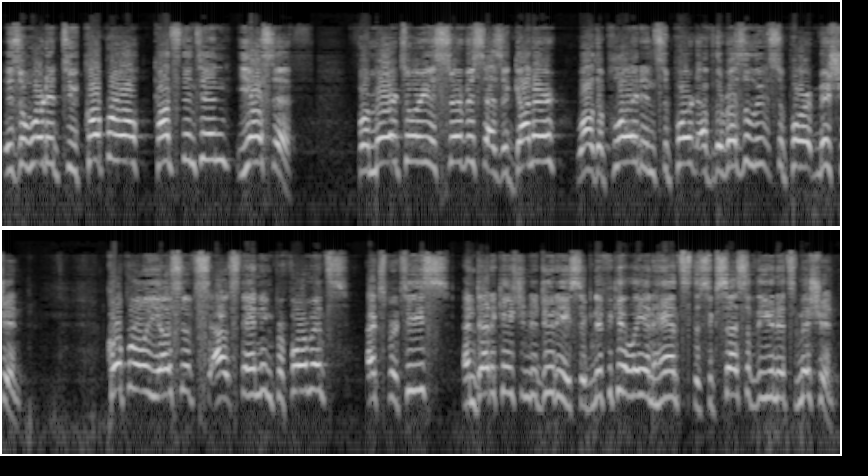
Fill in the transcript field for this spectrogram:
is awarded to Corporal Constantin Iosif for meritorious service as a gunner while deployed in support of the Resolute Support Mission. Corporal Iosif's outstanding performance, expertise, and dedication to duty significantly enhanced the success of the unit's mission.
